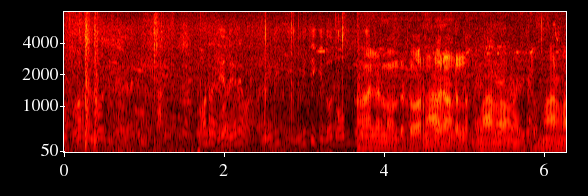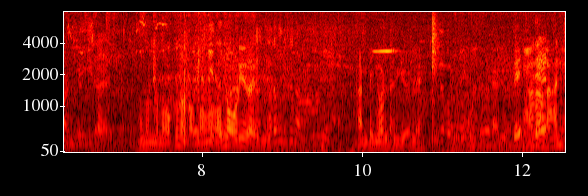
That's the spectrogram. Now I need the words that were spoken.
നാലെണ്ണം ഉണ്ട്. ടോർണോ വരാണ്ടല്ലോ നാലെണ്ണമായിരിക്കും. നാലെണ്ണമായിരിക്കും. ഒന്നുണ്ട് നോക്കുന്നുണ്ടോ? ഒന്ന് ഒന്ന് ഓടിയതായിരിക്കും. കണ്ടിങ് പഠിപ്പിക്കുമല്ലേ തലേന്ന്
